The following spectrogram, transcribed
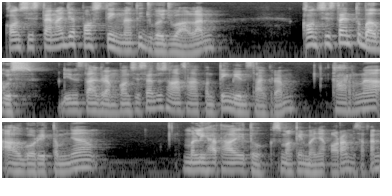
konsisten aja posting. Nanti juga jualan. Konsisten tuh bagus di Instagram. Konsisten itu sangat-sangat penting di Instagram karena algoritmnya melihat hal itu. Semakin banyak orang misalkan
